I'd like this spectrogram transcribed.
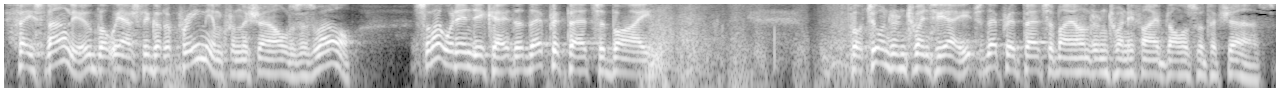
face value, but we actually got a premium from the shareholders as well. So that would indicate that they're prepared to buy, for 228, they're prepared to buy $125 worth of shares.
